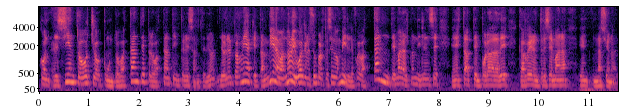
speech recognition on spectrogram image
con el 108 puntos. Bastante, pero bastante interesante. Leonel Pernía, que también abandona, igual que en el Super TC 2000, le fue bastante mal al tandilense en esta temporada de carrera en tres semanas en Nacional.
